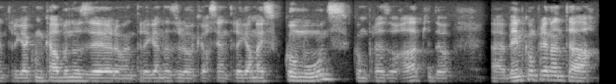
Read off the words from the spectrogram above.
entrega com carbono zero, entrega nas lockers, entrega mais comuns, com prazo rápido, eh, bem complementar.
